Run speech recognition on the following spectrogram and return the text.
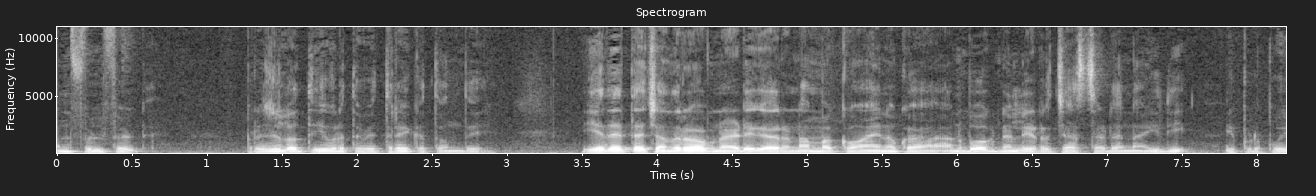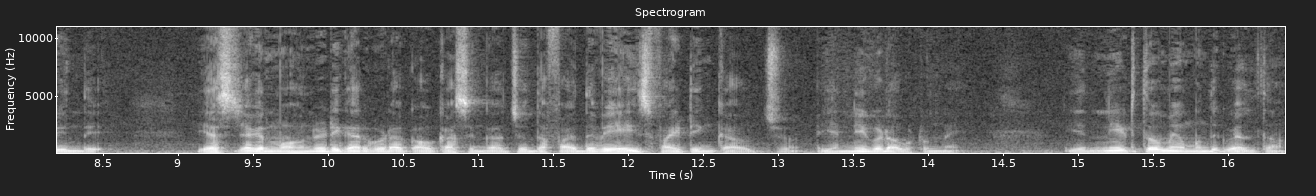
అన్ఫుల్ఫిల్డ్ ప్రజల్లో తీవ్రత వ్యతిరేకత ఉంది. ఏదైతే చంద్రబాబు నాయుడు గారు నమ్మకం ఆయన ఒక అనుభవజ్ఞ లీడర్ చేస్తాడన్న ఇది ఇప్పుడు పోయింది. ఎస్ జగన్మోహన్ రెడ్డి గారు కూడా ఒక అవకాశం కావచ్చు. The the way is fighting కావచ్చు. ఇవన్నీ కూడా ఒకటి ఉన్నాయి. ఇవన్నిటితో మేము ముందుకు వెళ్తాం.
